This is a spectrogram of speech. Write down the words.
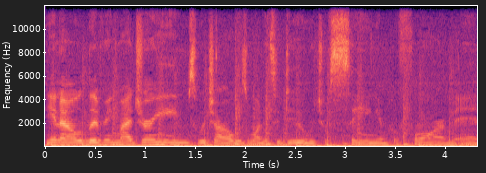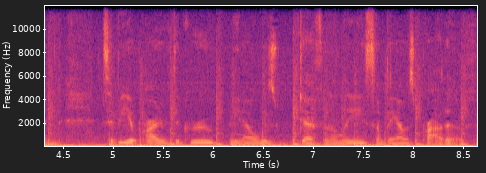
you know, living my dreams, which I always wanted to do, which was sing and perform. And to be a part of the group, you know, was definitely something I was proud of.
